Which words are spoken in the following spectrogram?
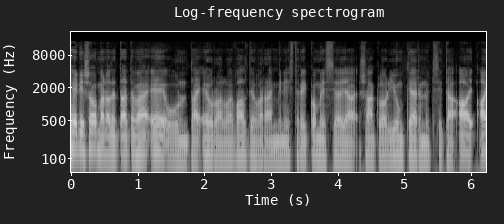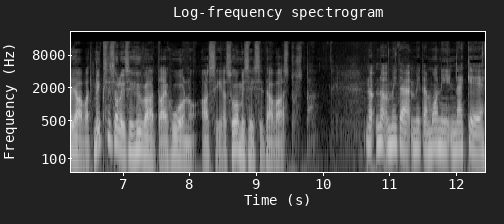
Heidi Schoman otetaan tämä EUn tai euroalueen valtiovarainministeri, komissio ja Jean-Claude Juncker nyt sitä ajavat. Miksi se olisi hyvä tai huono asia? Suomi siis sitä vastustaa. No, no mitä, mitä moni näkee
